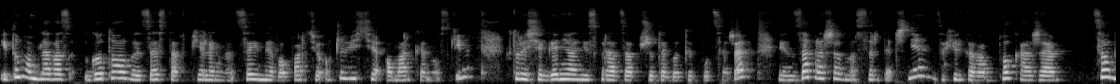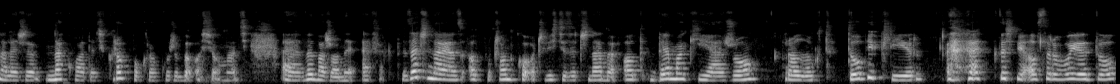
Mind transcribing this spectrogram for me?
I tu mam dla Was gotowy zestaw pielęgnacyjny w oparciu oczywiście o markę Nuskin, który się genialnie sprawdza przy tego typu cerze, więc zapraszam Was serdecznie. Za chwilkę Wam pokażę, co należy nakładać krok po kroku, żeby osiągnąć e, wymarzony efekt. Zaczynając od początku, oczywiście zaczynamy od demakijażu. Produkt To Be Clear. Ktoś mnie obserwuje tu,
